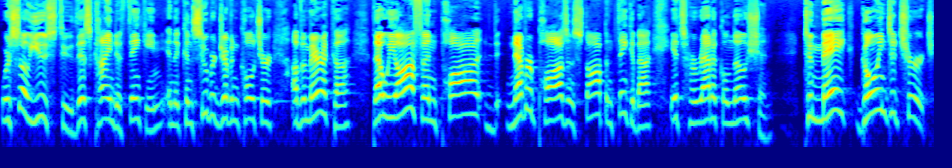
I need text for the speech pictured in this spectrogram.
we're so used to this kind of thinking in the consumer driven culture of America that we often pause, never pause and stop and think about its heretical notion. To make going to church,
